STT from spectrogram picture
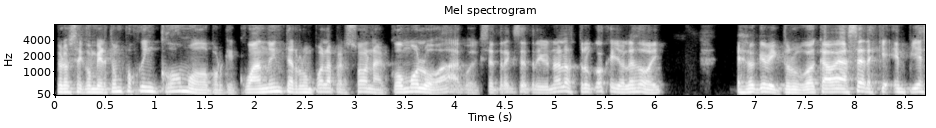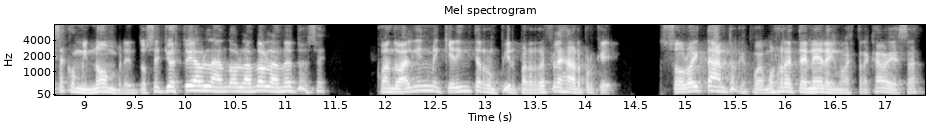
pero se convierte un poco incómodo porque cuando interrumpo a la persona, cómo lo hago, etcétera, etcétera. Y uno de los trucos que yo les doy es lo que Víctor Hugo acaba de hacer, es que empieza con mi nombre. Entonces yo estoy hablando, hablando, hablando, entonces cuando alguien me quiere interrumpir para reflejar, porque solo hay tanto que podemos retener en nuestra cabeza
